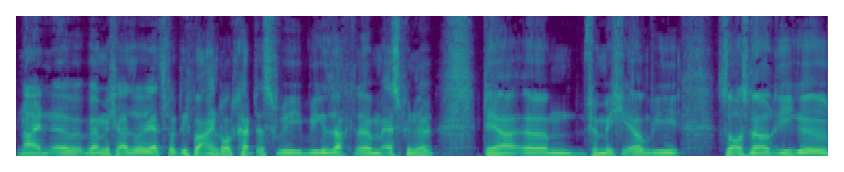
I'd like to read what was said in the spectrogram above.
Nein, äh, wer mich also jetzt wirklich beeindruckt hat, ist wie, wie gesagt ähm, Espinel, der ähm, für mich irgendwie so aus einer Riege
